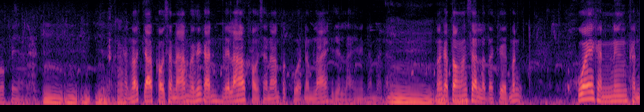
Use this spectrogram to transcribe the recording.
บ่เป็นอย่างอืมอืมอืมอืมครับคันเขาจับเขาสนามก็คือกันเวลาเขาเขาสนามประกวดน้ำลายก็จะไหลเป็นธรรมดา อืมมันก็ต้องทั้งสั้นแหละแต่เกิดมันคุ้ยขันหนึงขัน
